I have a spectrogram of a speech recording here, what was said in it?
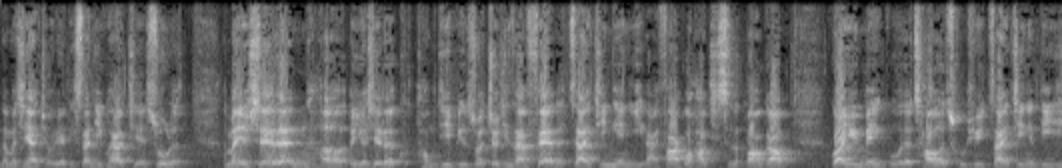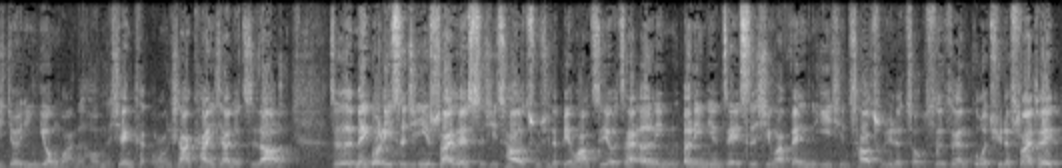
那么现在九月第三季快要结束了。那么有些人呃，有些的统计，比如说旧金山 Fed 在今年以来发过好几次的报告，关于美国的超额储蓄，在今年第一季就已经用完了。我们先看往下看一下就知道了。这是美国历史经济衰退时期超额储蓄的变化，只有在二零二零年这一次新冠肺炎疫情超额储蓄的走势，跟过去的衰退，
